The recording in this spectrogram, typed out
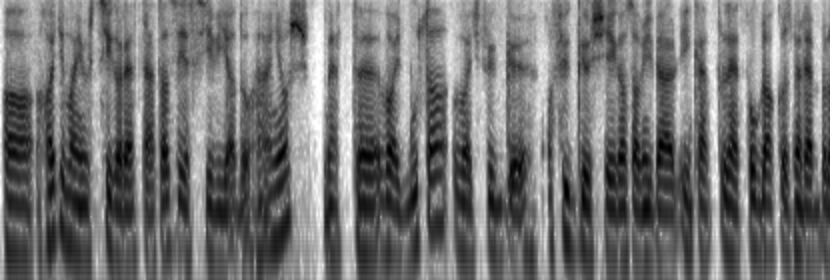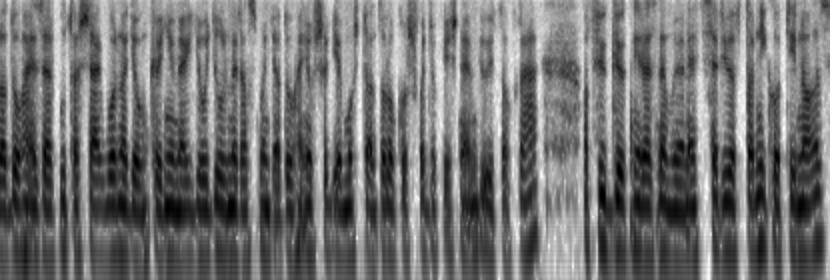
A hagyományos cigarettát azért szívja a dohányos, mert vagy buta, vagy függő. A függőség az, amivel inkább lehet foglalkozni, mert ebből a dohányzás butaságból nagyon könnyű meggyógyulni, mert azt mondja a dohányos, hogy én mostantól okos vagyok, és nem gyújtok rá. A függőknél ez nem olyan egyszerű, ott a nikotin az,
